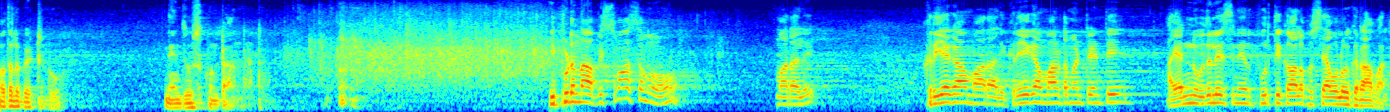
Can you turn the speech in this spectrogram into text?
మొదలుపెట్టు నువ్వు నేను చూసుకుంటా అన్నాడు. ఇప్పుడు నా విశ్వాసము మారాలి. క్రియగా మారాలి. క్రియగా మారటం అంటే ఏంటి? అవన్నీ వదిలేసి నేను పూర్తి కాలపు సేవలోకి రావాలి.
